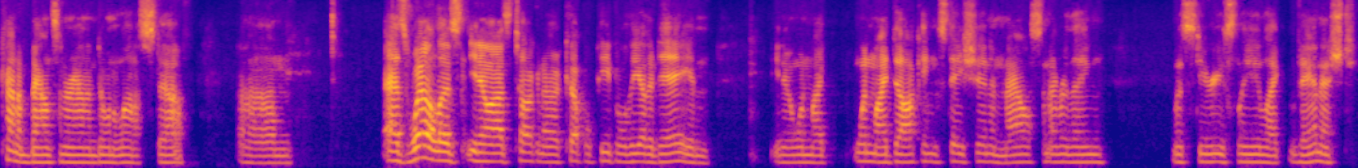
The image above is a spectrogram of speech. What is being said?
kind of bouncing around and doing a lot of stuff. Um, as well as you know, I was talking to a couple people the other day, and you know, when my when my docking station and mouse and everything mysteriously like vanished,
